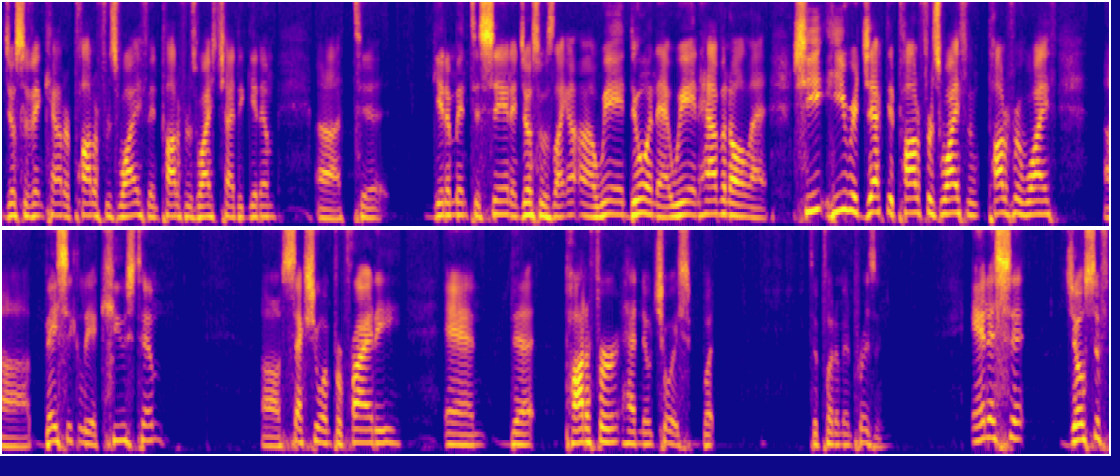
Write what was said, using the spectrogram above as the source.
Joseph encountered Potiphar's wife, and Potiphar's wife tried to get him uh, to get him into sin. And Joseph was like, uh-uh, we ain't doing that. We ain't having all that. She, he rejected Potiphar's wife, and Potiphar's wife uh, basically accused him of sexual impropriety, and that Potiphar had no choice but to put him in prison. Innocent, Joseph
